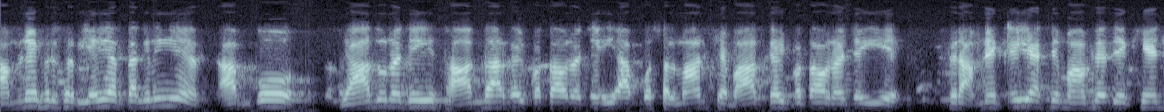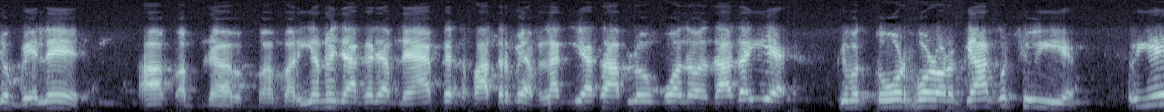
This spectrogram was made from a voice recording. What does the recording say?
हमने फिर सिर्फ़ यही हद तक नहीं है। आपको याद होना चाहिए सागदार का भी पता होना चाहिए आपको सलमान शहबाज का भी पता होना चाहिए। फिर हमने कई ऐसे मामले देखे हैं जो बेले आप मरियम ने जाकर जब नैब के दफातर पे हमला किया था आप लोगों को अंदाज़ा ही है कि वो तोड़ फोड़ और क्या कुछ हुई है। तो ये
